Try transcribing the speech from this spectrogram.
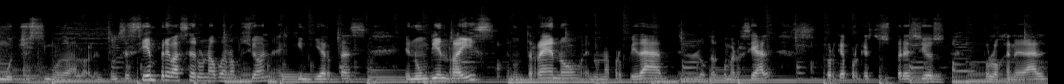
muchísimo de valor. Entonces siempre va a ser una buena opción el que inviertas en un bien raíz, en un terreno, en una propiedad, en un local comercial. ¿Por qué? Porque estos precios por lo general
